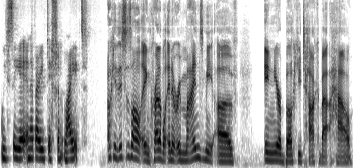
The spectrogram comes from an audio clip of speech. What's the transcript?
we see it in a very different light. Okay, this is all incredible and it reminds me of in your book you talk about how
